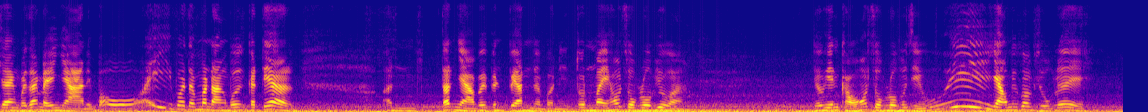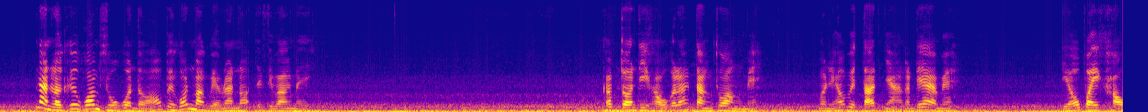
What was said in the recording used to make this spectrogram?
แกงไปทางไหนหญ้านี่โอ้ยพอแต่มานั่งเบิ่งกันแท้อันตัดหญ้าไปเป็นแปลนน่ะบัดนี้ต้นไม้เฮาสบลบอยู่อะเดี๋ยวเห็นเขาเฮาสบลบมันสิอุ้ยอยากมีความสุขเลย นั่นแหละคือความสุขวันต่อเฮาเป็นคนมักแบบนั้นเนาะจักสิวางไหนกับตอนที่เขากำลังตั้งท้องไหมวันนี้เขาไปตัดหญ้ากันแท้ไหมเดี๋ยวไปเข่า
